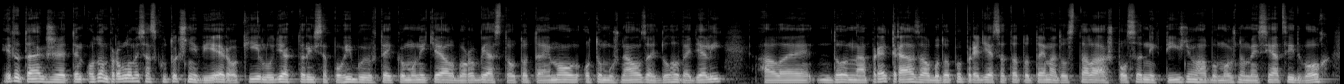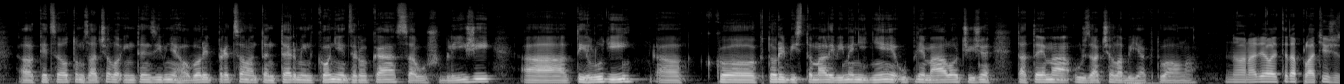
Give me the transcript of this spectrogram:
Je to tak, že ten, o tom probléme sa skutočne vie roky. Ľudia, ktorí sa pohybujú v tej komunite alebo robia s touto témou, o tom už naozaj dlho vedeli, ale do, na pretraz alebo do popredia sa táto téma dostala až v posledných týždňoch alebo možno mesiaci dvoch, keď sa o tom začalo intenzívne hovoriť. Predsa len ten termín koniec roka sa už blíži a tých ľudí, ktorí by si to mali vymeniť, nie je úplne málo, čiže tá téma už začala byť aktuálna. No a naďalej teda platí, že,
